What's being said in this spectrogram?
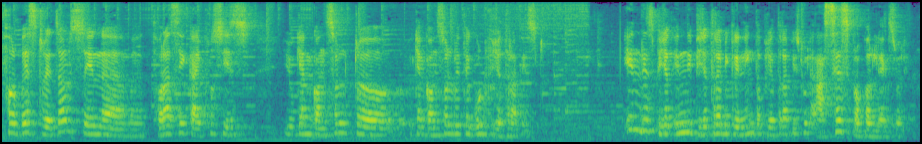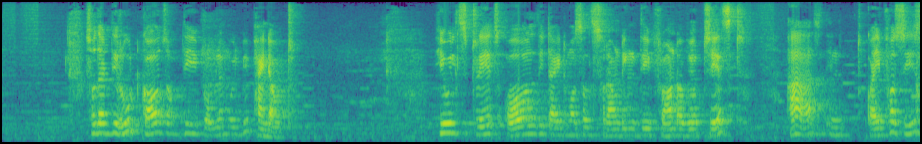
For best results in uh, thoracic kyphosis you can consult uh, you can consult with a good physiotherapist. In this in the physiotherapy clinic the physiotherapist will assess properly actually so that the root cause of the problem will be find out he will stretch all the tight muscles surrounding the front of your chest. As in kyphosis,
